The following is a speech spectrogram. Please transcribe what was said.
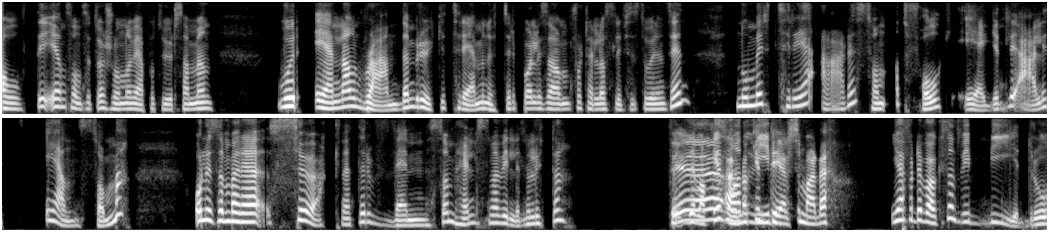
alltid i en sånn situasjon når vi er på tur sammen, hvor en eller annen random bruker tre minutter på å liksom fortelle oss livshistorien sin? Nummer tre, er det sånn at folk egentlig er litt ensomme? Og liksom bare søkende etter hvem som helst som er villig til å lytte? Det, det var ikke sånn er nok vi en del som er det. Ja, for det var ikke sånn at vi bidro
